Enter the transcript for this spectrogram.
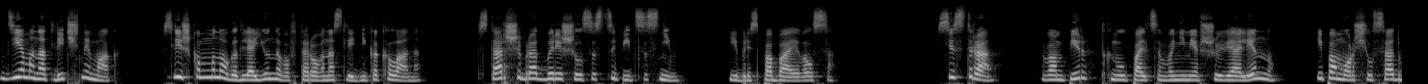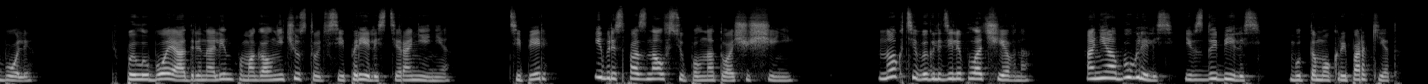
Демон – отличный маг. Слишком много для юного второго наследника клана. Старший брат бы решился сцепиться с ним. Ибрис побаивался. «Сестра!» Вампир ткнул пальцем в онемевшую Виоленну и поморщился от боли. В пылу боя адреналин помогал не чувствовать всей прелести ранения. Теперь Ибрис познал всю полноту ощущений. Ногти выглядели плачевно. Они обуглились и вздыбились, будто мокрый паркет.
